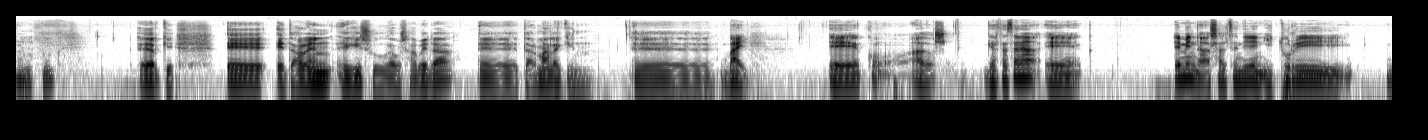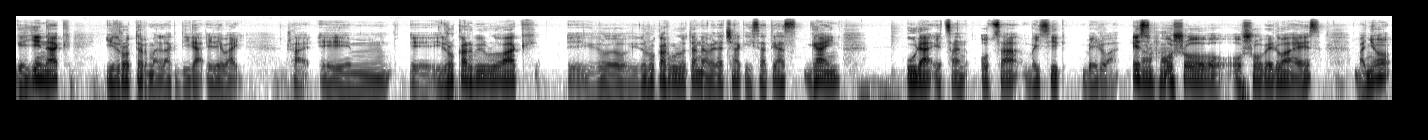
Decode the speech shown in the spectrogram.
Mhm. Ederki. E, eta orain egizu gauza bera e, termalekin. E, Bai, e, ko, ados, gertatzena, e, hemen azaltzen diren iturri gehienak hidrotermalak dira ere bai. Osea, em, e, hidrokarburoak, e, hidro- hidrokarburoetan aberatsak izateaz gain, ura etzan hotza baizik beroa. Ez Aha. oso oso beroa ez, baino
